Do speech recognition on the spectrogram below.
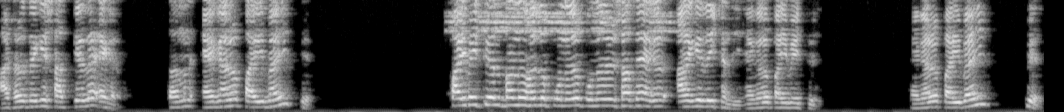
আঠারো থেকে সাত গেলে এগারো। তার মানে এগারো pi by twelve pi by twelve মানে হলো পনেরো, পনেরোর সাথে আগে লিখে দিই এগারো পাই বাই টুয়েলভ এগারো পাই বাই টুয়েলভ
